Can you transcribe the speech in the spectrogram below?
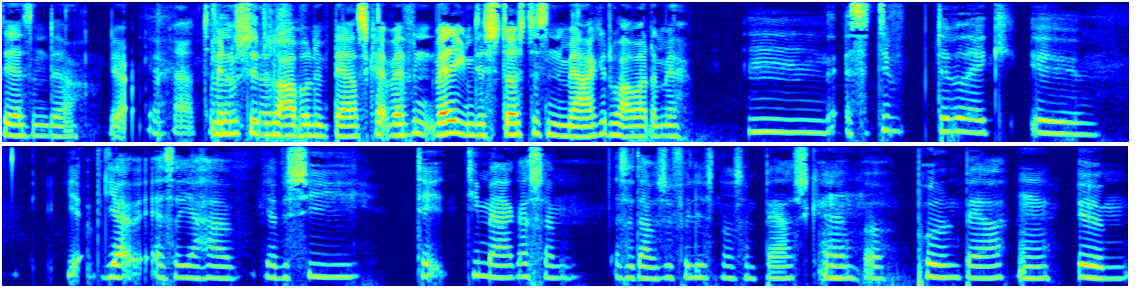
det er sådan der. Ja. Ja, det Men nu er siger du, du har arbejdet med Berska. Hvad, for- hvad er egentlig det største sådan, mærke, du arbejder med? mm, altså det, det ved jeg ikke. Øh, jeg, jeg, altså jeg har, jeg vil sige, det, de mærker som, altså der er jo selvfølgelig sådan noget som Bershka Mm. og Pull&Bear, Mm. øhm,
